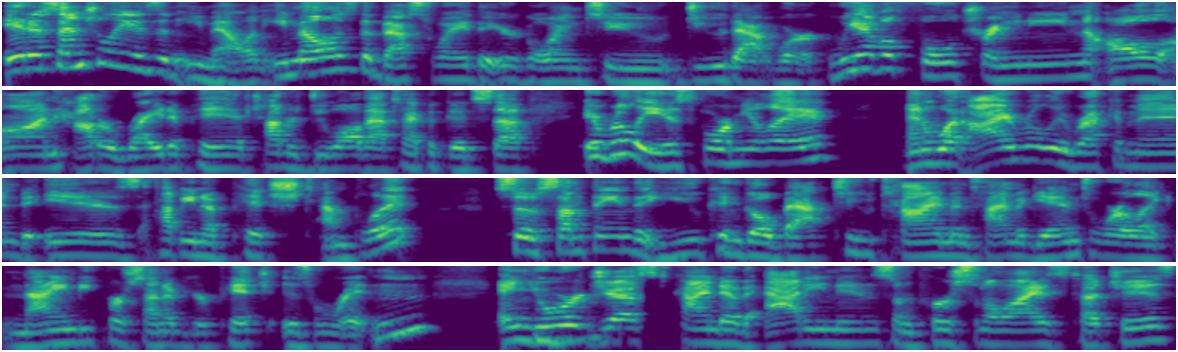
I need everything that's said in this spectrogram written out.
It essentially is an email. An email is the best way that you're going to do that work. We have a full training all on how to write a pitch, how to do all that type of good stuff. It really is formulaic. And what I really recommend is having a pitch template. So something that you can go back to time and time again to where like 90% of your pitch is written and you're mm-hmm. just kind of adding in some personalized touches,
